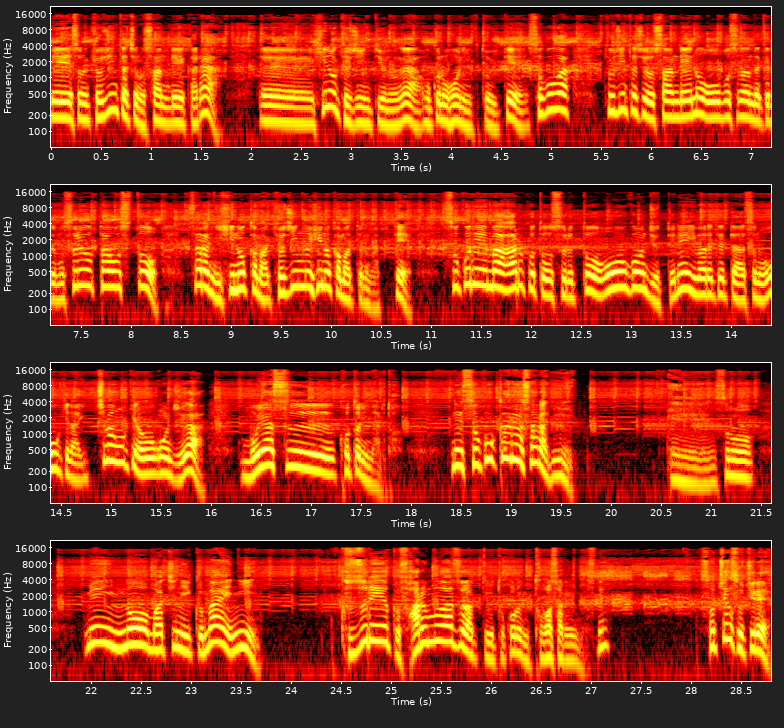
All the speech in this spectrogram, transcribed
えー、その巨人たちの参礼から、えー、火の巨人っていうのが奥の方に行くといて、そこが巨人たちの参礼の大ボスなんだけども、それを倒すと、さらに火の釜、巨人の火の釜っていうのがあって、そこでまああることをすると黄金樹ってね言われてたその大きな一番大きな黄金樹が燃やすことになると。でそこからさらにえー、そのメインの町に行く前に崩れゆくファルムアズラっていうところに飛ばされるんですね。そっちはそっちで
